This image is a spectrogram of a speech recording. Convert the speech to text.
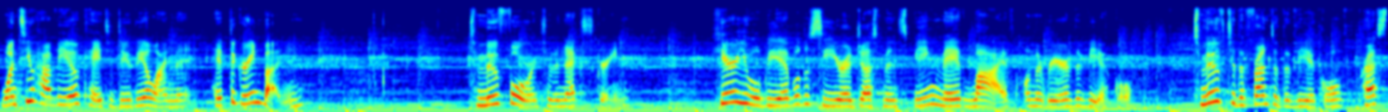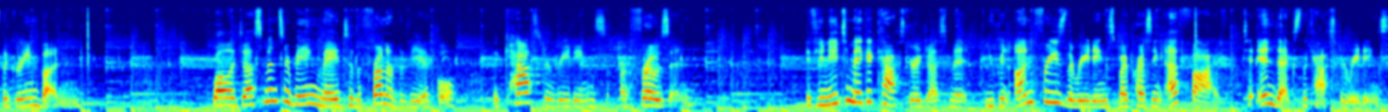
Once you have the OK to do the alignment, hit the green button to move forward to the next screen. Here you will be able to see your adjustments being made live on the rear of the vehicle. To move to the front of the vehicle, press the green button. While adjustments are being made to the front of the vehicle, the caster readings are frozen. If you need to make a caster adjustment, you can unfreeze the readings by pressing F5 to index the caster readings,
